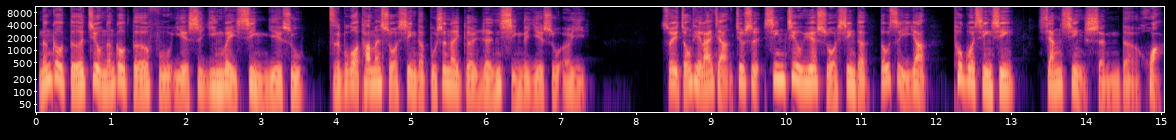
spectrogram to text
能够得救、能够得福，也是因为信耶稣。只不过他们所信的不是那个人形的耶稣而已。所以总体来讲，就是新旧约所信的都是一样，透过信心相信神的话。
